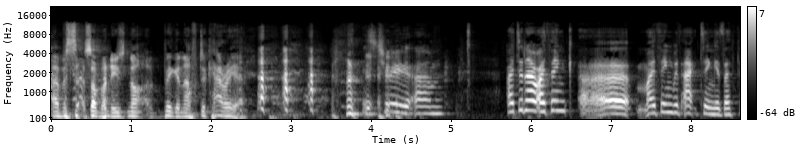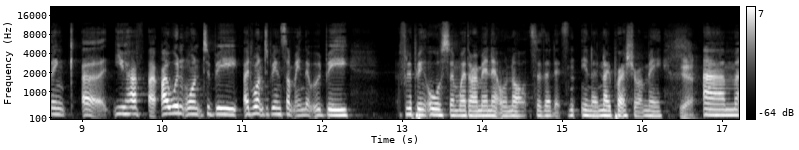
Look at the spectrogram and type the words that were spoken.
um, someone who's not big enough to carry her? it's true. Um, I don't know. I think uh, my thing with acting is I think uh, you have. I, I wouldn't want to be. I'd want to be in something that would be flipping awesome, whether I'm in it or not, so that it's you know no pressure on me. Yeah. Um,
